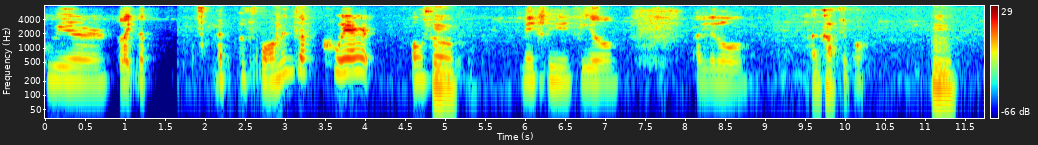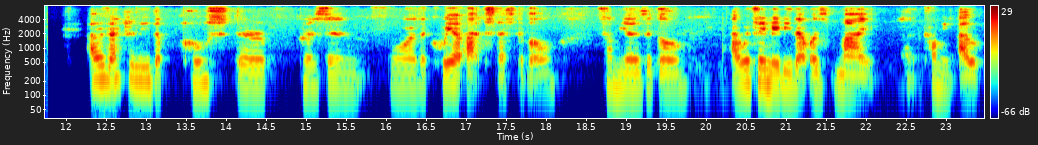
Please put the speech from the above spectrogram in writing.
queer like the the performance of queer also Mm. Makes me feel a little uncomfortable. Mm. I was actually the poster person for the Queer Arts Festival some years ago. I would say maybe that was my uh, coming out.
